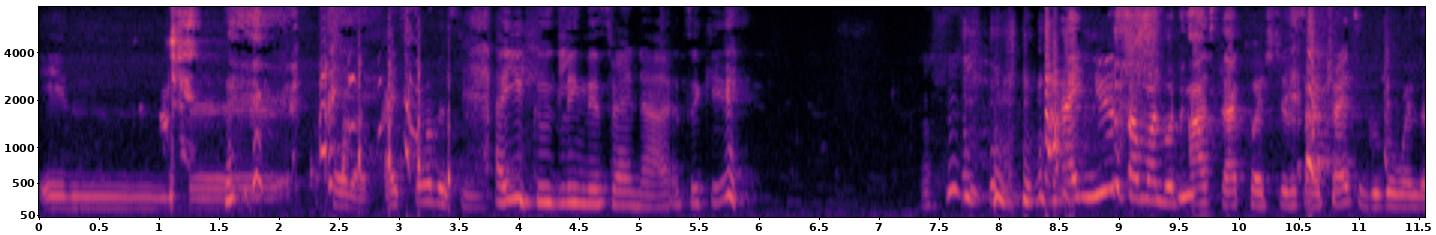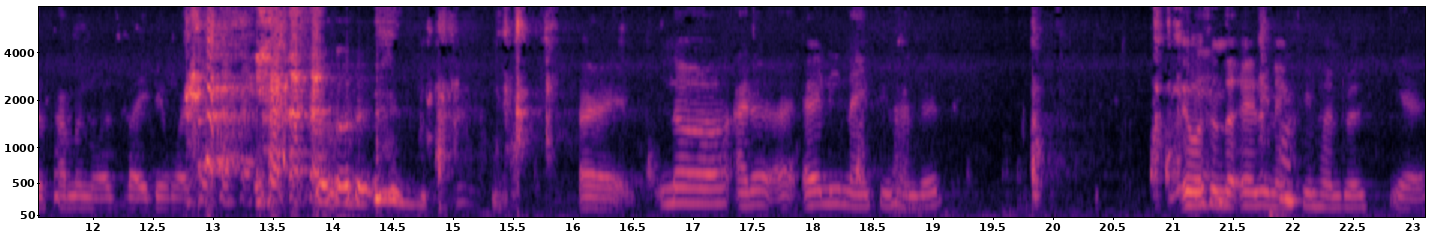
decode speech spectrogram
in the. hold up. I saw this. Are you googling this right now? It's okay. I knew someone would ask that question, so I tried to Google when the famine was, but it didn't work. All right. No, I don't. Uh, early 1900s. It was in the early 1900s. Yeah.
